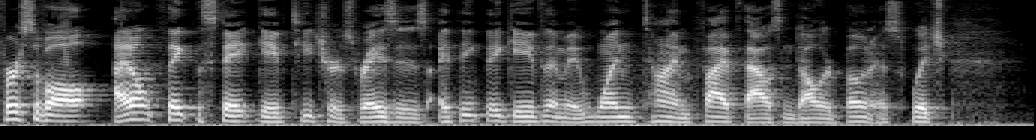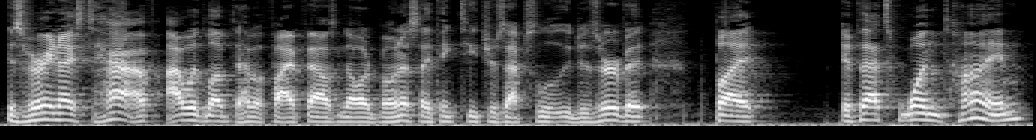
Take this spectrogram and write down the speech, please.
First of all, I don't think the state gave teachers raises. I think they gave them a one time $5,000 bonus, which is very nice to have. I would love to have a $5,000 bonus. I think teachers absolutely deserve it. But if that's one time,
